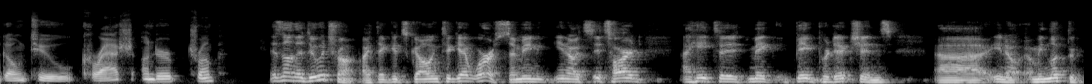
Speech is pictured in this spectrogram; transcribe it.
going to crash under Trump? It has nothing to do with Trump. I think it's going to get worse. I mean, you know, it's it's hard. I hate to make big predictions. Uh, you know, I mean, look, the,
